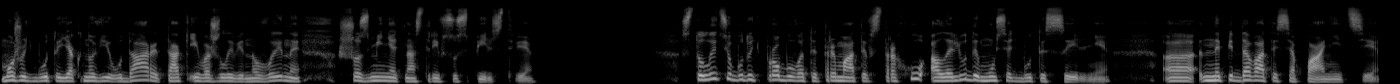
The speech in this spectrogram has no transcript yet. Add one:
Можуть бути як нові удари, так і важливі новини, що змінять настрій в суспільстві. Столицю будуть пробувати тримати в страху, але люди мусять бути сильні, Е, не піддаватися паніці.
